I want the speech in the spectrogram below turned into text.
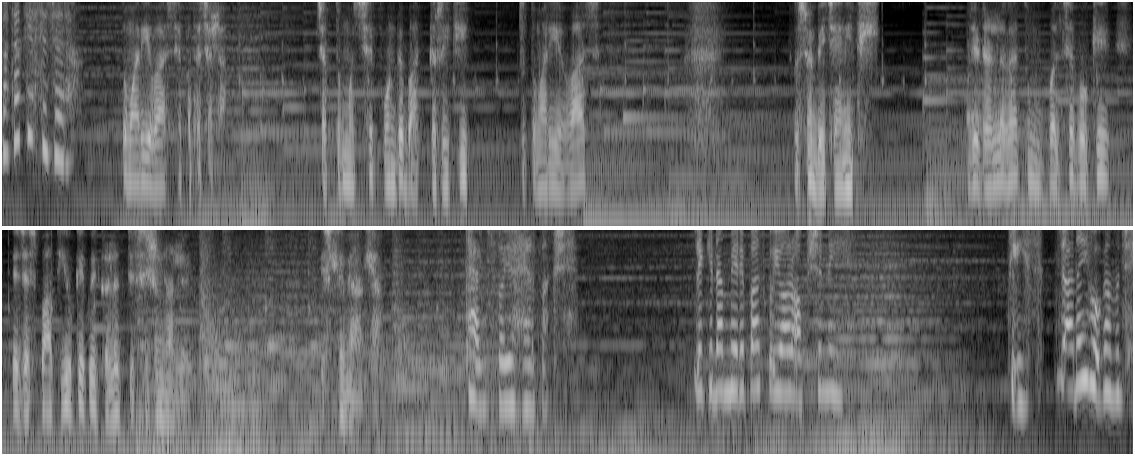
पता कैसे चला? तुम्हारी आवाज़ से पता चला। जब तुम मुझसे फ़ोन पे बात कर रही थी तो तुम्हारी आवाज़ उसमें बेचैनी थी। मुझे डर लगा तुम इम्पल्सिव होके या जज्बाती होके कोई गलत डिसीज़न ना ले। इसलिए मैं आ गया। Thanks for your help Akshay लेकिन अब मेरे पास कोई और ऑप्शन नहीं है। प्लीज़ जाना ही होगा मुझे।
